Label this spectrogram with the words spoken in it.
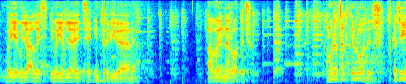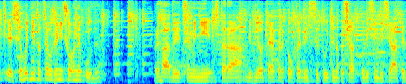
виявлялись і виявляються інтерв'юери. А ви не родич? А може все-таки родич? Скажіть, е, сьогодні за це вже нічого не буде. Пригадується мені стара бібліотекарка в педінституті на початку 80-х,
